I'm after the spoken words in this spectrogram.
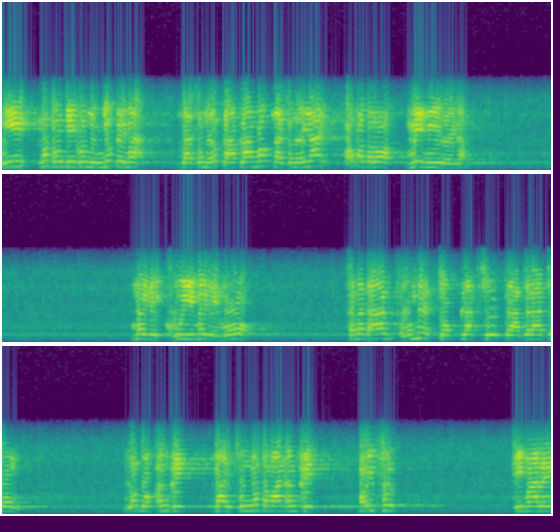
มีรัฐมนตรีคนหนึ่งยกได้มากได้เสนอปราบปรามม็อบได้เสนอย้ายขอปตรไม่มีเลยครับ ไม่ได้คุยไม่ได้โม้ท่านประธานผมเนี่ยจบหลักสูตรปราบจราจน ระบบอังกฤษได้ทุนรัฐบาลอังกฤษไปฝึก ที่มาเลย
